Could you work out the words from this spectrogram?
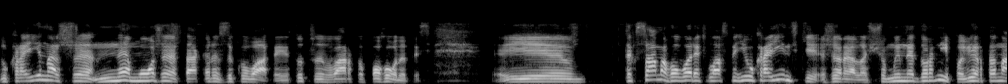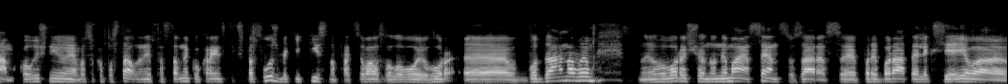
Україна ж не може так ризикувати, і тут варто погодитись. І так само говорять власне і українські джерела, що ми не дурні. Повірте нам, колишній високопоставлений представник українських спецслужб, який тісно працював з головою ГУР е, Бодановим, говорить, що ну немає сенсу зараз е, перебирати Алєксєєва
